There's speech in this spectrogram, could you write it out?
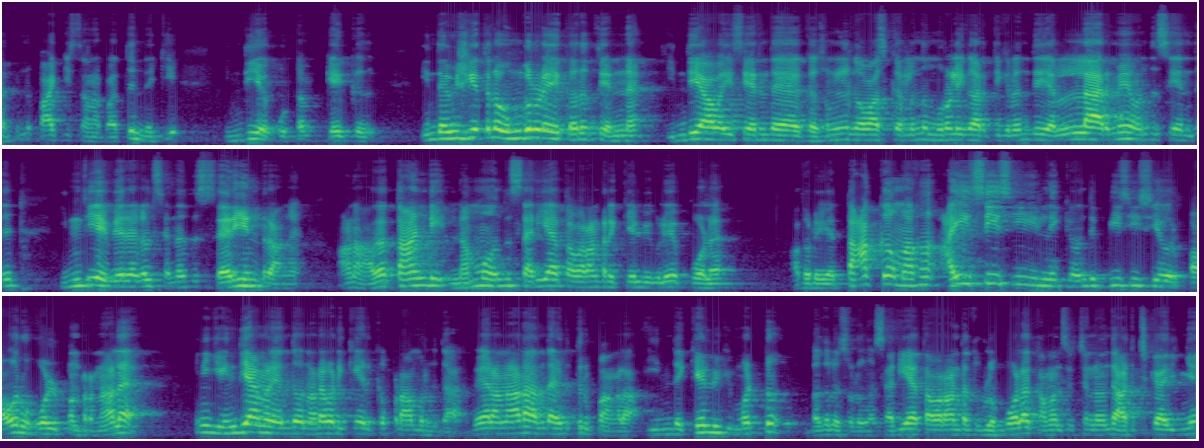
அப்படின்னு பாகிஸ்தானை பார்த்து இன்னைக்கு இந்திய கூட்டம் கேட்குது. இந்த விஷயத்துல உங்களுடைய கருத்து என்ன? இந்தியாவை சேர்ந்த சுனில் கவாஸ்கர்ல இருந்து முரளி கார்த்திக்ல இருந்து எல்லாருமே வந்து சேர்ந்து இந்திய வீரர்கள் சென்னது சரின்றாங்க. ஆனா அதை தாண்டி நம்ம வந்து சரியா தவறான்ற கேள்விகளே போல. அதோடைய தாக்கமாக ஐசிசி இன்னைக்கு வந்து பிசிசி ஒரு பவர் ஹோல்ட் பண்றனால இன்னைக்கு இந்தியா மேல எந்த ஒரு நடவடிக்கையும் எடுக்கப்படாம இருக்குதா? வேற நாடா இருந்தா எடுத்திருப்பாங்களா? இந்த கேள்விக்கு மட்டும் பதில சொல்லுங்க. சரியா தவறான்றதுக்குள்ள போல கமெண்ட் செக்ஷன்ல வந்து அடிச்சுக்காதீங்க.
